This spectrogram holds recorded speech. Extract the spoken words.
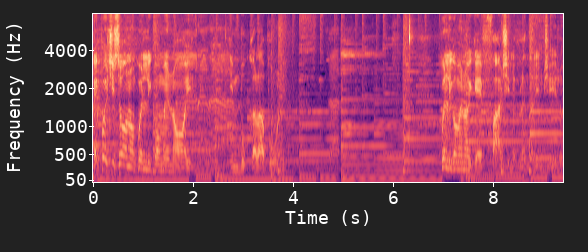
E poi ci sono quelli come noi, in bucca la puni. Quelli come noi che è facile prendere in giro.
